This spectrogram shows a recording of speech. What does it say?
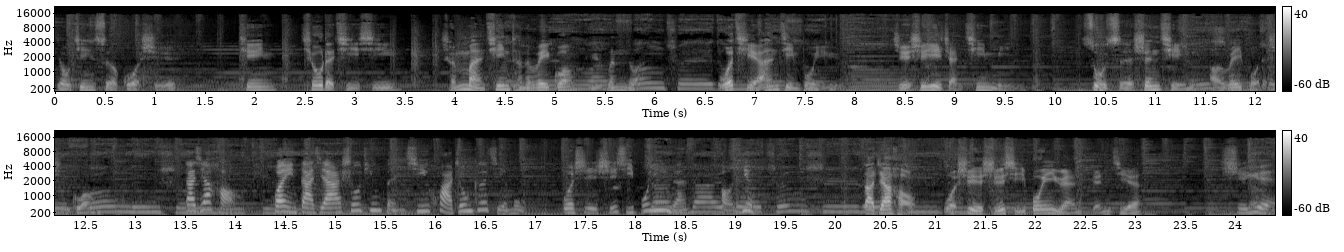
有金色果实，听秋的气息，盛满青藤的微光与温暖。我且安静不语，只是一盏清明，素此深情而微薄的时光。大家好，欢迎大家收听本期画中歌节目，我是实习播音员郝应。大家好，我是实习播音员任杰。十月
